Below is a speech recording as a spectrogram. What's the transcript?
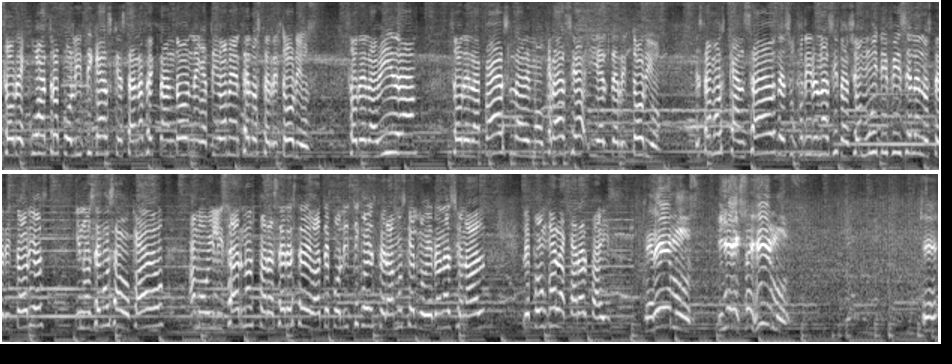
sobre cuatro políticas que están afectando negativamente a los territorios, sobre la vida, sobre la paz, la democracia y el territorio. Estamos cansados de sufrir una situación muy difícil en los territorios y nos hemos abocado a movilizarnos para hacer este debate político y esperamos que el gobierno nacional le ponga la cara al país. Queremos y exigimos que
